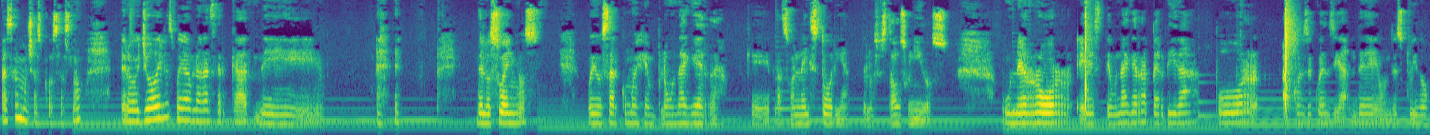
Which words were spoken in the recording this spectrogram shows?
pasan muchas cosas, ¿no? Pero yo hoy les voy a hablar acerca de, de los sueños. Voy a usar como ejemplo una guerra que pasó en la historia de los Estados Unidos. Un error, este, una guerra perdida por a consecuencia de un descuido,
